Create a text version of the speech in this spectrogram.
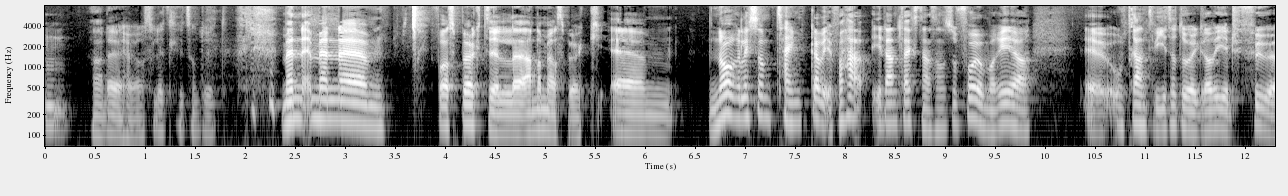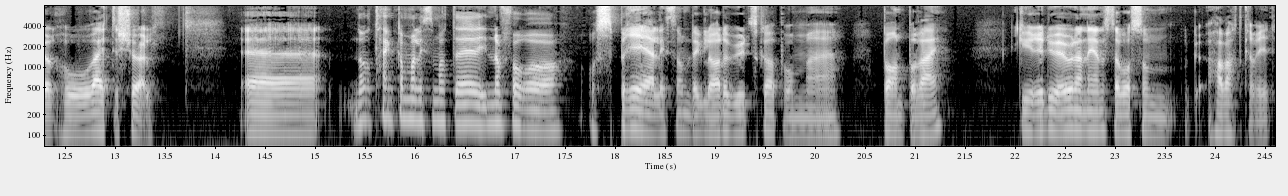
Mm. Ja, det høres litt slitsomt ut. Men, men um, fra spøk til eh, enda mer spøk Um, Når liksom tenker vi For her i den teksten her sånn, så får jo Maria eh, omtrent vite at hun er gravid før hun vet det sjøl. Eh, når tenker man liksom at det er innafor å, å spre liksom det glade budskapet om eh, barn på vei? Gyri, du er jo den eneste av oss som har vært gravid.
